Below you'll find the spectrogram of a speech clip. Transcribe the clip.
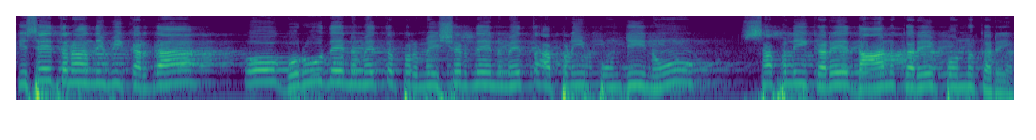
ਕਿਸੇ ਤਰ੍ਹਾਂ ਦੀ ਵੀ ਕਰਦਾ, ਉਹ ਗੁਰੂ ਦੇ ਨਿਮਿਤ, ਪਰਮੇਸ਼ਰ ਦੇ ਨਿਮਿਤ ਆਪਣੀ ਪੂੰਜੀ ਨੂੰ ਸਫਲੀ ਕਰੇ, ਦਾਨ ਕਰੇ, ਪੁੰਨ ਕਰੇ।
